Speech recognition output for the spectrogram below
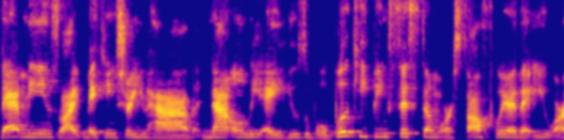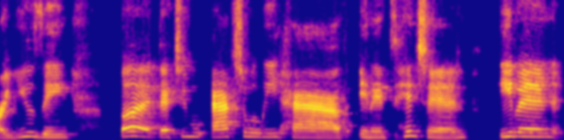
That means like making sure you have not only a usable bookkeeping system or software that you are using, but that you actually have an intention, even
